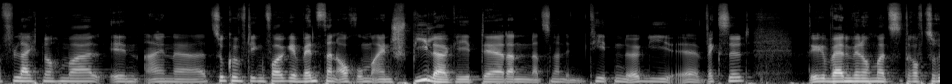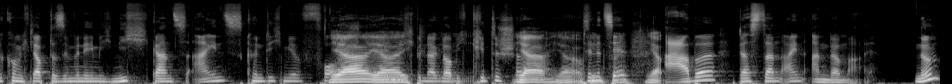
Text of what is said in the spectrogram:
vielleicht noch mal in einer zukünftigen Folge, wenn es dann auch um einen Spieler geht, der dann Nationalitäten irgendwie äh, wechselt. Werden wir nochmal drauf zurückkommen. Ich glaube, da sind wir nämlich nicht ganz eins, könnte ich mir vorstellen. Ja, ja, Ich, ich- bin da, glaube ich, kritischer. Ja, ja, tendenziell. Ja. Aber das dann ein andermal. Ne?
